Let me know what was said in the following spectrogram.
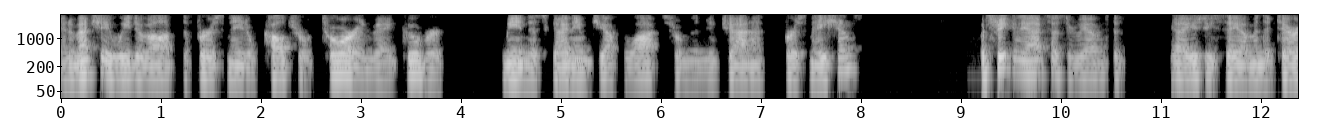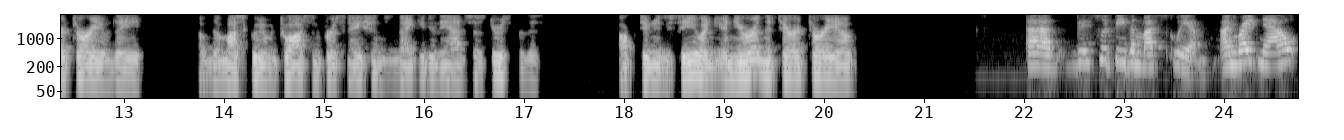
And eventually we developed the first native cultural tour in Vancouver, me and this guy named Jeff Watts from the New China First Nations. But speaking of the ancestors, we haven't said, yeah, I usually say I'm in the territory of the of the Musqueam and Tsawwassen First Nations. And thank you to the ancestors for this opportunity to see you. And, and you're in the territory of Uh, this would be the Musqueam. I'm right now.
